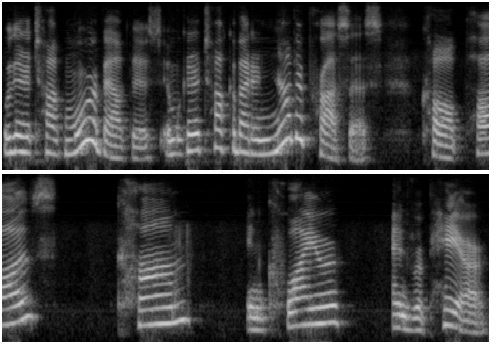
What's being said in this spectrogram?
we're going to talk more about this. And we're going to talk about another process called pause, calm, inquire, and repair,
